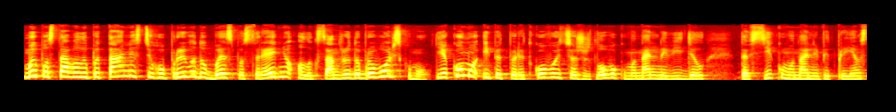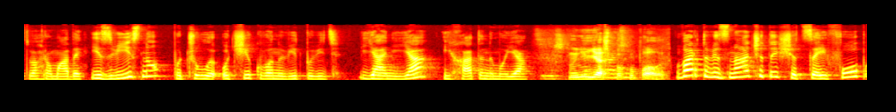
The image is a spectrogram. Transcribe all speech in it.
Ми поставили питання з цього приводу безпосередньо Олександру Добровольському, якому і підпорядковується житлово-комунальний відділ та всі комунальні підприємства громади. І звісно, почули очікувану відповідь: Я ні я і хата не моя. Ну не я ж покупал их. Варто відзначити, що цей ФОП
